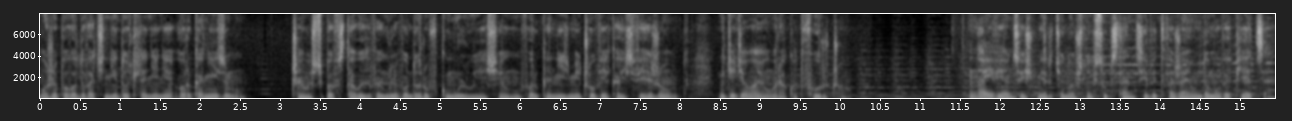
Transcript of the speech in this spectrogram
może powodować niedotlenienie organizmu. Część powstałych węglowodorów kumuluje się w organizmie człowieka i zwierząt, gdzie działają rakotwórczo. Najwięcej śmiercionośnych substancji wytwarzają domowe piece.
